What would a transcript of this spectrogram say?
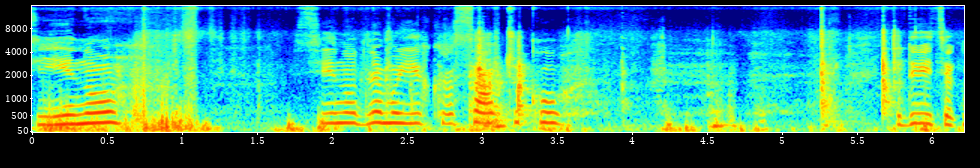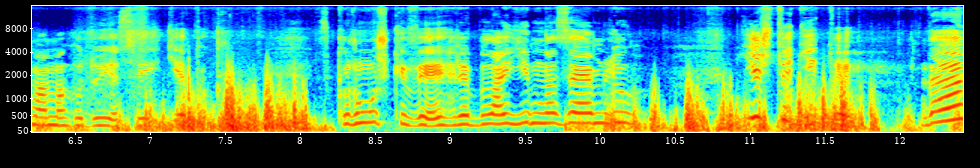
Сіно. Сіно для моїх красавчиків. Подивіться, як мама годує своїх діток. З кормушки вигребла їм на землю. Їжте, діти, да?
